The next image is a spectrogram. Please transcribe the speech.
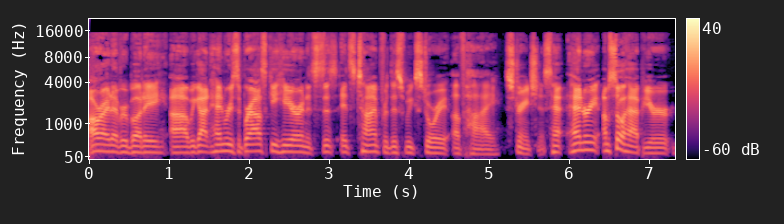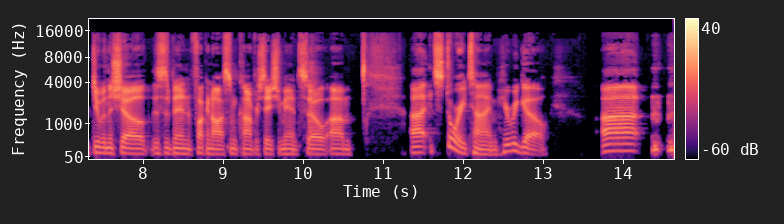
All right, everybody. Uh, we got Henry Zebrowski here, and it's this. It's time for this week's story of high strangeness. H- Henry, I'm so happy you're doing the show. This has been a fucking awesome conversation, man. So, um, uh, it's story time. Here we go. Uh,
